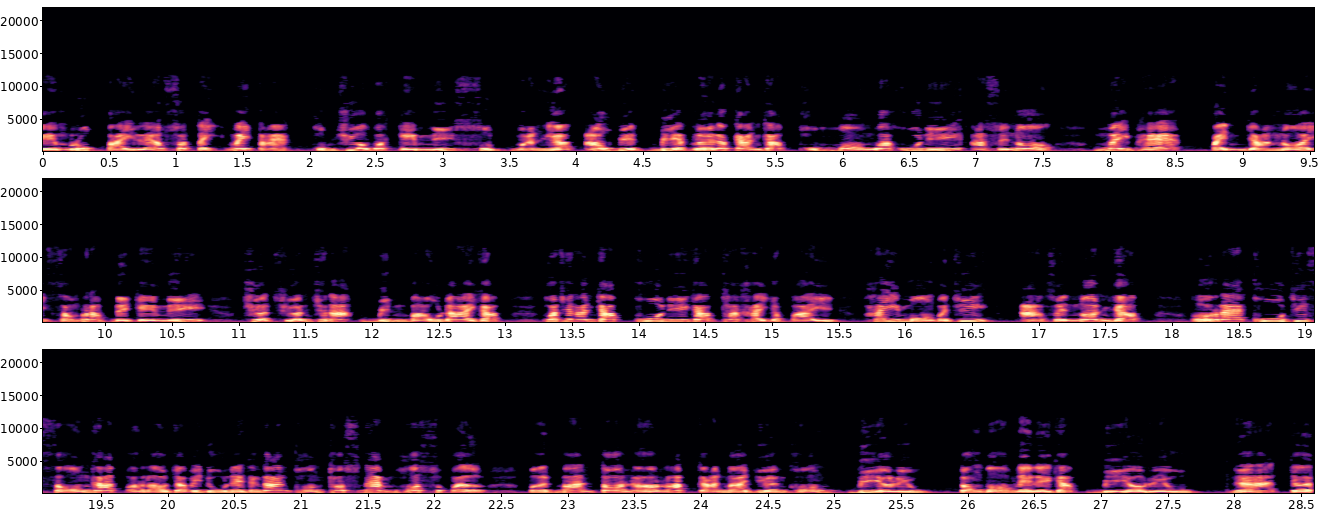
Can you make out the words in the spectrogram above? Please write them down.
เกมรุกไปแล้วสติไม่แตก ผมเชื่อว่าเกมนี้สุดมันครับ เอาเบียดเบียดเลยแล้วกันครับ ผมมองว่าคู่นี้อาร์เซนอลไม่แพ้เป็นอย่างน้อยสำหรับในเกมนี้ เชื่อเฉือนชนะบินเบาได้ครับ เพราะฉะนั้นครับคู่นี้ครับถ้าใครจะไปให้มองไปที่อาร์เซนอลครับ และคู่ที่ 2 ครับ เราจะไปดูในทางด้านของทอสแนมฮอสเปอร์เปิดบ้านต้อนรับการมาเยือนของเบียริวต้องบอกได้เลยครับเบียริวนะฮะเจอ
